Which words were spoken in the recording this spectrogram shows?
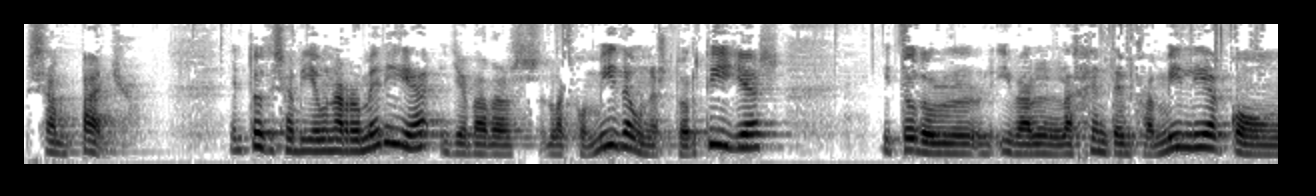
San Payo. Entonces había una romería, llevabas la comida, unas tortillas, y todo iba la gente en familia con,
